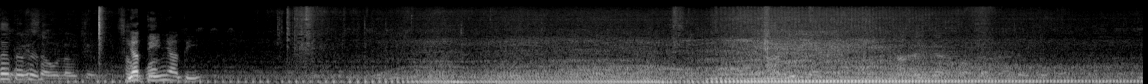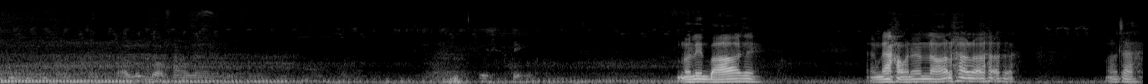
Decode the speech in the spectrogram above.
Từ từ từ Nhớ tí nhớ tí. Nó lên bờ rồi. Đằng nào nó nó nó nó, nó ra.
